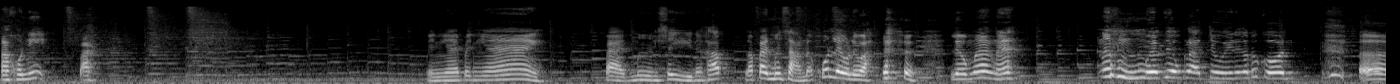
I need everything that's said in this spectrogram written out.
อะคนนี้ไปเป็นไงเป็นไงแปดหมื่นสี่นะครับ แล้วแปดหมื่นสามแล้วโคตรเร็วเลยว่ะ เร็วมากนะเว็บเดียวกระจุยนะครับทุกคน เออ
